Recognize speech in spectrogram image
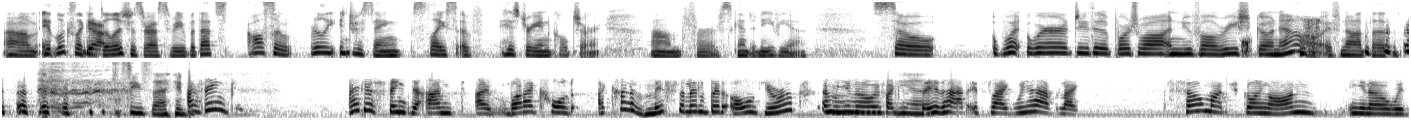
Um, it looks like Yeah. a delicious recipe, but that's also really interesting slice of history and culture um, for Scandinavia. So, what? Where do the bourgeois and nouveau riche go now, if not the seaside? I think I just think that I'm I what I called I kind of miss a little bit old Europe. I mean, you know, if I can mm-hmm. yeah. say that, it's like we have like so much going on, you know, with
